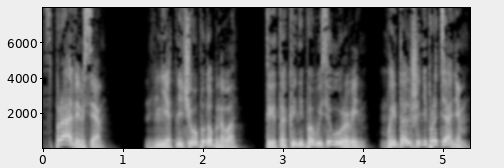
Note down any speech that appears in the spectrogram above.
«Справимся!» «Нет, ничего подобного. Ты так и не повысил уровень. Мы дальше не протянем».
